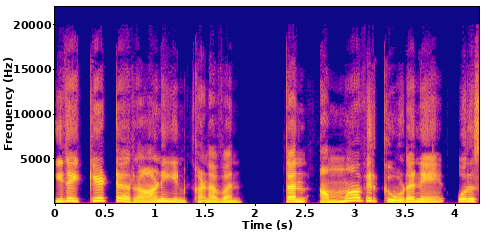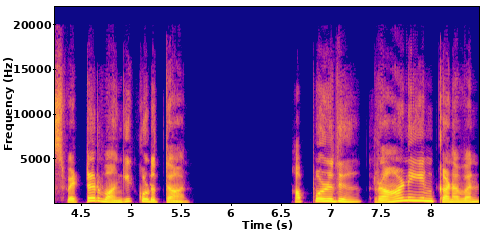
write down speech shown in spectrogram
இதைக் கேட்ட ராணியின் கணவன் தன் அம்மாவிற்கு உடனே ஒரு ஸ்வெட்டர் வாங்கிக் கொடுத்தான். அப்பொழுது ராணியின் கணவன்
